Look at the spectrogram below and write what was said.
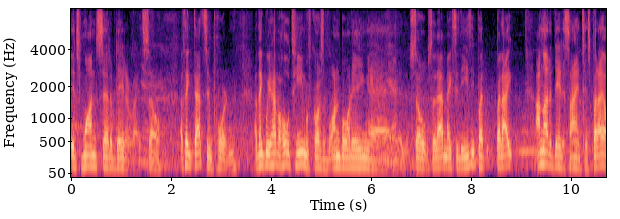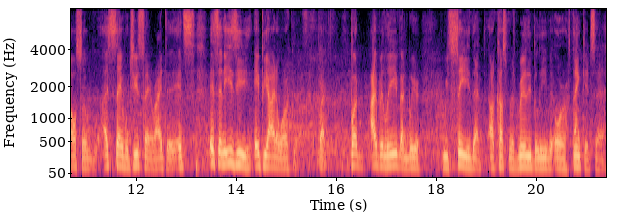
it's one set of data, right? Yeah, so I think that's important. I think we have a whole team, of course, of onboarding, uh, Yeah. so so that makes it easy. But but I, I'm not a data scientist, but I also I say what you say, right? It's it's an easy API to work with, but but I believe and we we see that our customers really believe it or think it's a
